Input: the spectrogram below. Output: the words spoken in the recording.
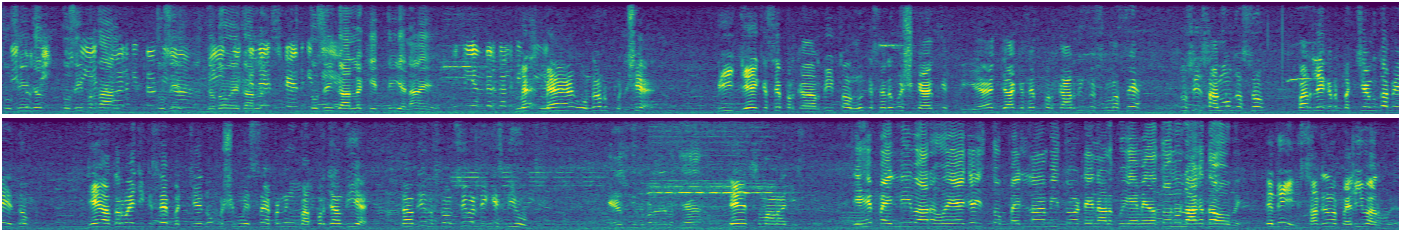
ਤੁਸੀਂ ਤੁਸੀਂ ਜਦ ਤੁਸੀਂ- ਪ੍ਰਧਾਨ ਸਵਾਲ ਕੀਤਾ ਤੁਸੀਂ ਸੀਗਾ ਜਦੋਂ ਇਹ ਗੱਲ ਜਿਹਨੇ ਸ਼ਿਕਾਇਤ ਕੀਤੀ ਤੁਸੀਂ ਹੈ। ਗੱਲ ਕੀਤੀ ਹੈ ਨਾ ਇਹ। ਤੁਸੀਂ ਅੰਦਰ ਗੱਲ ਮੈਂ ਕੀਤੀ ਹੈ। ਮੈਂ ਉਹਨਾਂ ਨੂੰ ਪੁੱਛਿਆ ਵੀ ਜੇ ਕਿਸੇ ਪ੍ਰਕਾਰ ਦੀ ਤੁਹਾਨੂੰ ਕਿਸੇ ਨੇ ਕੋਈ ਸ਼ਿਕਾਇਤ ਕੀਤੀ ਹੈ ਜਾਂ ਕਿਸੇ ਪ੍ਰਕਾਰ ਦੀ ਕੋਈ ਸਮੱਸਿਆ ਹੈ, ਤੁਸੀਂ ਸਾਨੂੰ ਦੱਸੋ। ਪਰ ਲੇਕਿਨ ਬੱਚਿਆਂ ਨੂੰ ਤਾਂ ਭੇਜ ਦਿਓ। ਜੇ ਅਦਰਵਾਈਜ਼ ਕਿਸੇ ਬੱਚੇ ਨੂੰ ਕੁਝ ਮਿਸ ਹੈਪਨਿੰਗ ਵਾਪਰ ਜਾਂਦੀ ਹੈ ਤਾਂ ਉਹਦੀ ਰਿਸਪੌਂਸਿਬਿਲਟੀ ਕਿਸ ਦੀ ਹੋਊਗੀ? ਕਿਹੜੇ ਸਕੂਲ ਪੜ੍ਹਦੇ ਬੱਚਾ? ਇਹ ਸਮਾਣਾ ਜੀ। ਇਹ ਪਹਿਲੀ ਵਾਰ ਹੋਇਆ ਜਾਂ ਇਸ ਤੋਂ ਪਹਿਲਾਂ ਵੀ ਤੁਹਾਡੇ ਨਾਲ ਕੋਈ ਐਵੇਂ ਦਾ ਤੁਹਾਨੂੰ ਲੱਗਦਾ ਹੋਵੇ? ਇਹ ਨਹੀਂ ਸਾਡੇ ਨਾਲ ਪਹਿਲੀ ਵਾਰ ਹੋਇਆ।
